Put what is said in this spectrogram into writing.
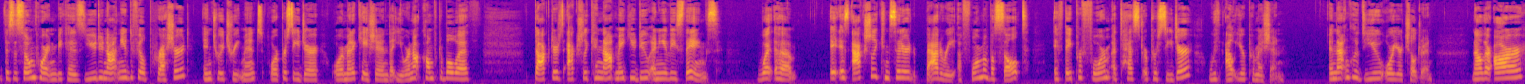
this is so important because you do not need to feel pressured into a treatment or procedure or medication that you are not comfortable with. Doctors actually cannot make you do any of these things. What uh, it is actually considered battery, a form of assault, if they perform a test or procedure without your permission. And that includes you or your children. Now, there are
